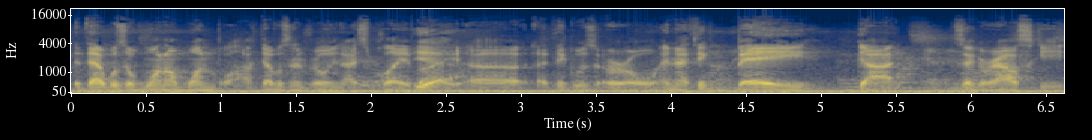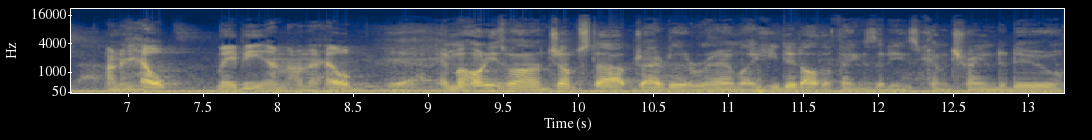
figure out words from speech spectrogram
that was a one-on-one block. That wasn't a really nice play by Yeah. uh, I think it was Earl, and I think Bey got Zegarowski on a help, maybe on, on the help. Yeah, and Mahoney's went on a jump stop, drive to the rim. Like he did all the things that he's kind of trained to do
